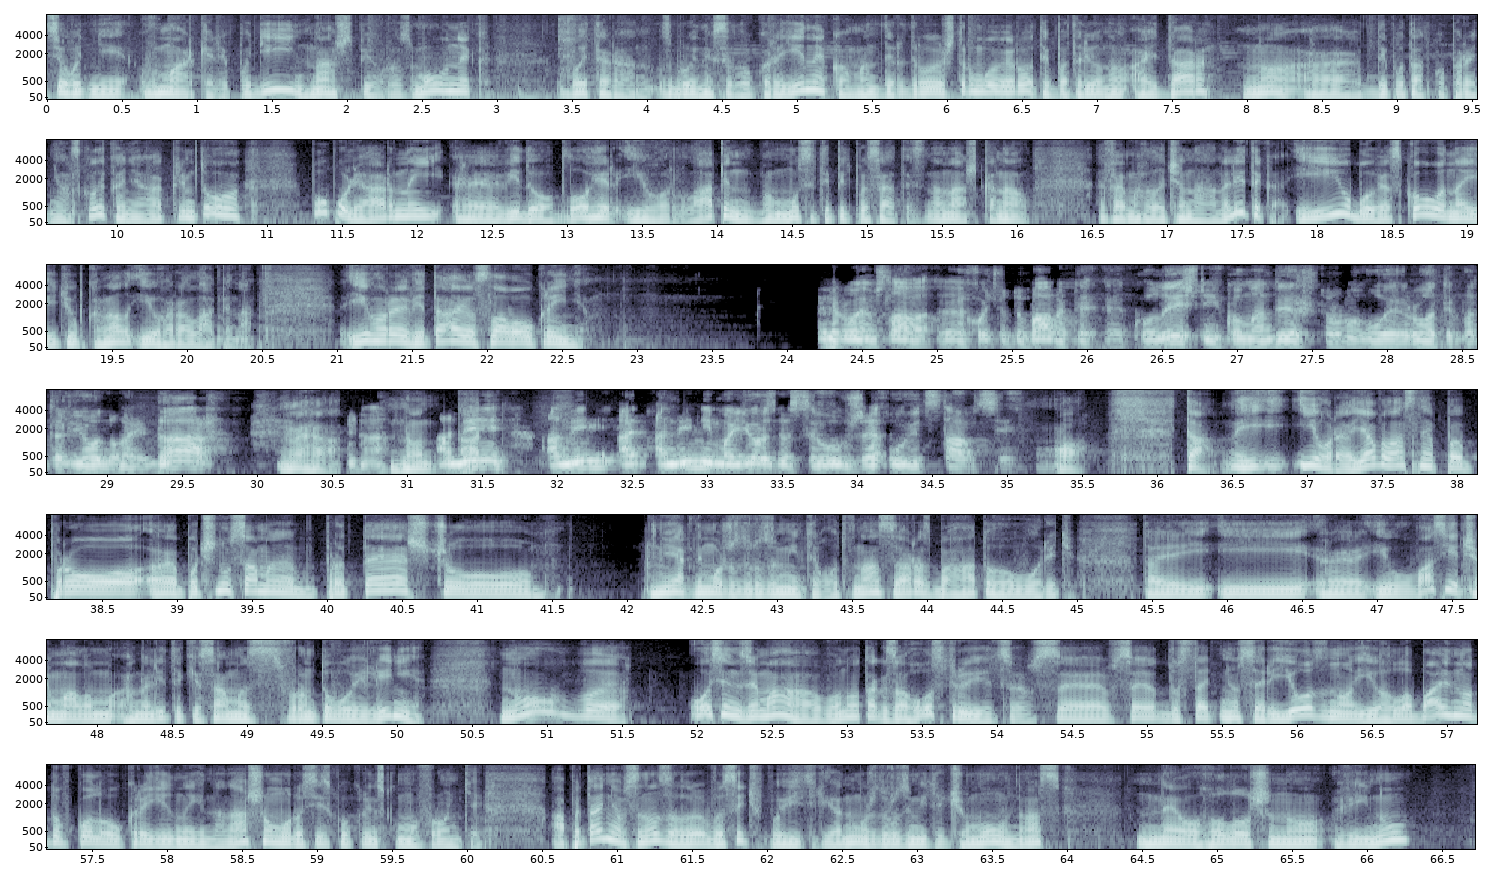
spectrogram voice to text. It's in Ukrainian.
Сьогодні в маркері подій наш співрозмовник, ветеран Збройних сил України, командир другої штурмової роти батальйону Айдар, ну, депутат попереднього скликання. А крім того, популярний е, відеоблогер Ігор Лапін. Мусите підписатись на наш канал «ФМ Галичина Аналітика і обов'язково на YouTube канал Ігора Лапіна. Ігоре, вітаю! Слава Україні! Героям слава Е, хочу додати колишній командир штурмової роти батальйону Айдар, Ага. Ну, а нині, а нині, а, а нині майор ЗСУ вже у відставці. О, так, Ігоре, я власне про е, почну саме про те, що ніяк не можу зрозуміти. От в нас зараз багато говорять, та і, і, е, і у вас є чимало аналітики саме з фронтової лінії. Ну, осінь, зима, воно так загострюється, все, все достатньо серйозно і глобально довкола України, і на нашому російсько-українському фронті. А питання все одно висить в повітрі. Я не можу зрозуміти, чому в нас не оголошено війну,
